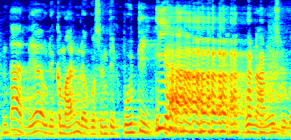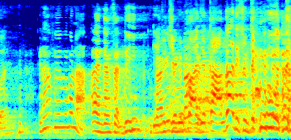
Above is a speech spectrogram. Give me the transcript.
Ntar dia udah kemarin udah gue suntik putih. Iya. gue nangis lu bay. Kenapa emang kena? Eh, yang sedih. Dia cuci muka kenapa? aja kagak disuntik putih.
